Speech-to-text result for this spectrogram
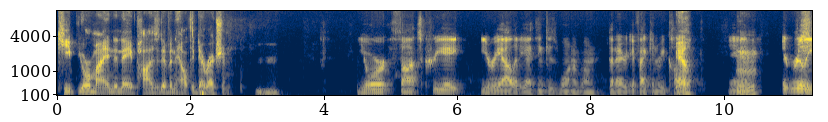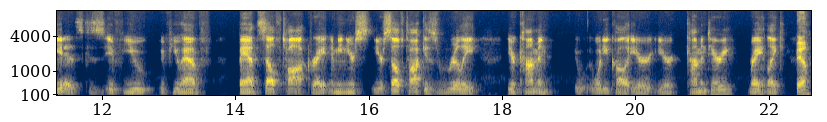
keep your mind in a positive and healthy direction. Mm-hmm. Your thoughts create your reality. I think is one of them that I, if I can recall. Yeah. It. Mm-hmm. It really is because if you if you have bad self-talk, right? I mean, your your self-talk is really your comment. What do you call it? Your your commentary, right? Like, yeah,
